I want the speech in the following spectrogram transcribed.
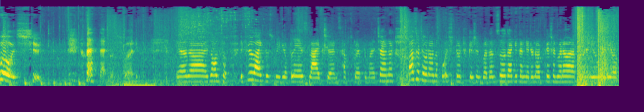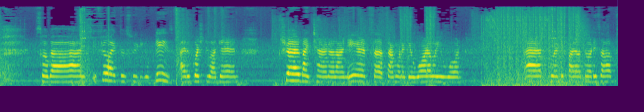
Oh shoot! that was funny. Yeah guys, also if you like this video, please like, share and subscribe to my channel. Also turn on the push notification button so that you can get a notification whenever I upload a new video. So guys, if you like this video, please, I request you again, share my channel. I need subs. I'm gonna give whatever you want at 25 or 30 subs.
